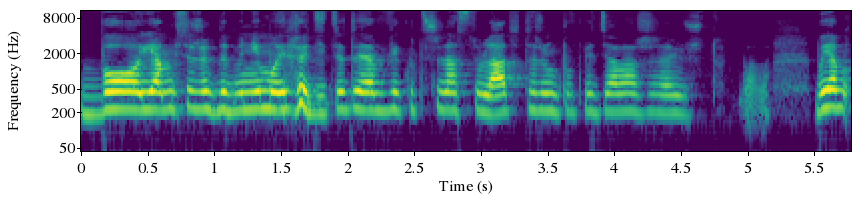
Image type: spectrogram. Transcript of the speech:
Bo ja myślę, że gdyby nie moi rodzice, to ja w wieku 13 lat też bym powiedziała, że już. Bo ja mm,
